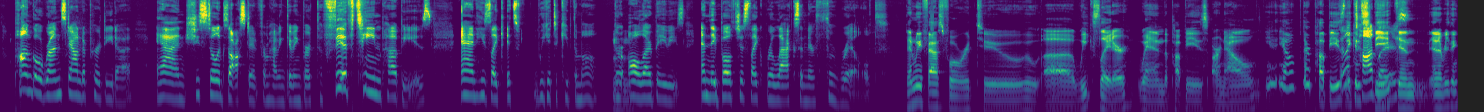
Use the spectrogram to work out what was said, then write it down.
Pongo runs down to Perdita and she's still exhausted from having given birth to 15 puppies. And he's like, It's we get to keep them all. They're all our babies. And they both just like relax and they're thrilled. Then we fast forward to uh, weeks later when the puppies are now, you know, they're puppies. They're they like can toddlers. speak and, and everything.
